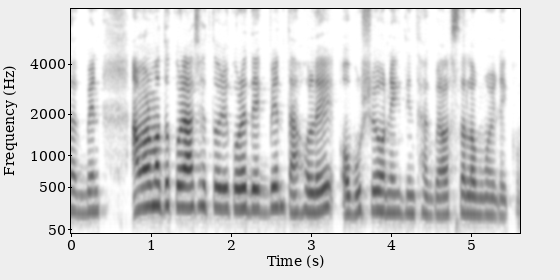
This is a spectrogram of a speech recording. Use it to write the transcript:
থাকবেন। আমার মতো করে আচার তৈরি করে দেখবেন, তাহলে অবশ্যই অনেক দিন থাকবে। আসসালামু আলাইকুম।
